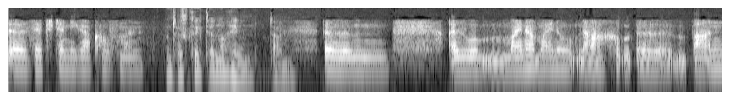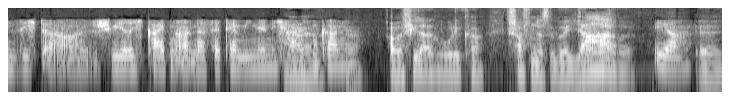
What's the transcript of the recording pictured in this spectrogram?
äh, selbstständiger Kaufmann. Und das kriegt er noch hin dann. Ähm, also meiner Meinung nach äh, bahnen sich da Schwierigkeiten an, dass er Termine nicht halten kann. Ja. Aber viele Alkoholiker schaffen das über Jahre, Ja, äh,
